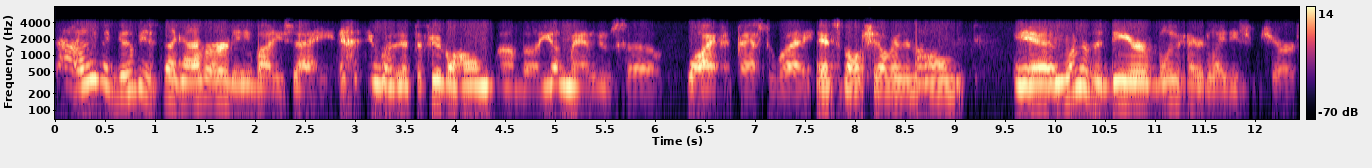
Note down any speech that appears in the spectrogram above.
so. I think the goofiest thing I ever heard anybody say it was at the funeral home of a young man whose uh, wife had passed away, had small children in the home. And one of the dear blue haired ladies from church,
